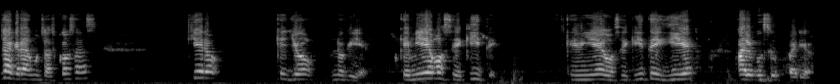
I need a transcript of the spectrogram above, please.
ya he creado muchas cosas, quiero que yo lo guíe, que mi ego se quite, que mi ego se quite y guíe algo superior.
